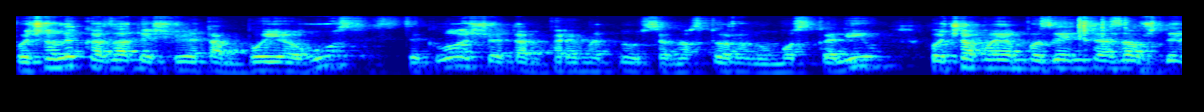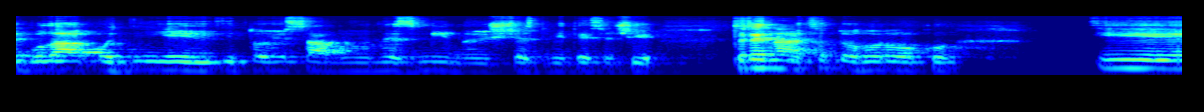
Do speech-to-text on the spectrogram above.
Почали казати, що я там боягуз, стекло, що я там переметнувся на сторону москалів. Хоча моя позиція завжди була однією і тою самою незмінною ще з 2013 року. І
